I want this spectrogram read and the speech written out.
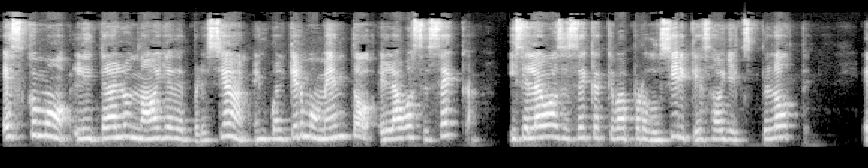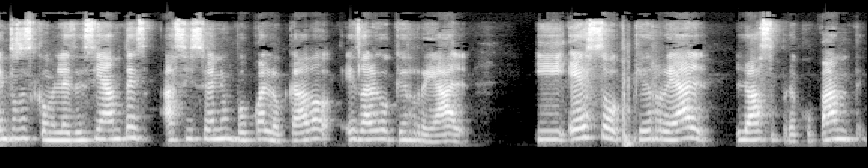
es como literal una olla de presión. En cualquier momento el agua se seca. Y si el agua se seca, ¿qué va a producir? Que esa olla explote. Entonces, como les decía antes, así suene un poco alocado, es algo que es real. Y eso que es real lo hace preocupante.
